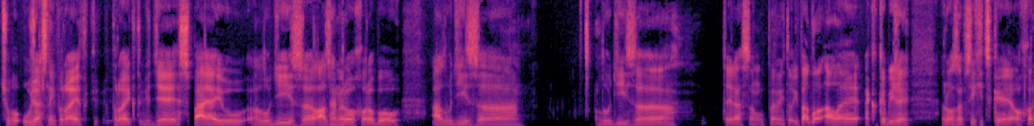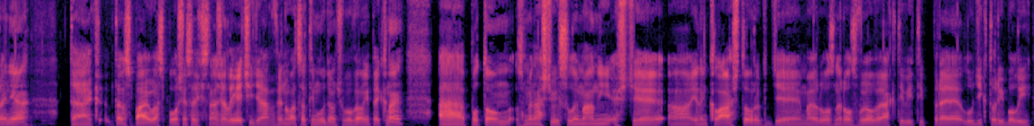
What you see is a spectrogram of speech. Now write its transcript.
čo bol úžasný projekt, projekt, kde spájajú ľudí s Alzheimerovou chorobou a ľudí z ľudí z teraz som úplne mi to vypadlo, ale ako keby, že rôzne psychické ochorenia, tak tam spájajú a spoločne sa ich snažia liečiť a venovať sa tým ľuďom, čo bolo veľmi pekné. A potom sme naštívili Sulejmány ešte jeden kláštor, kde majú rôzne rozvojové aktivity pre ľudí, ktorí boli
